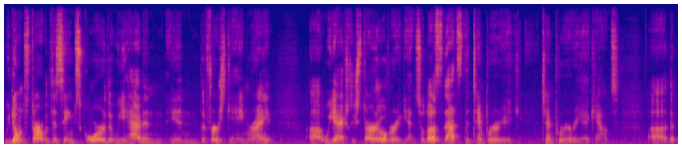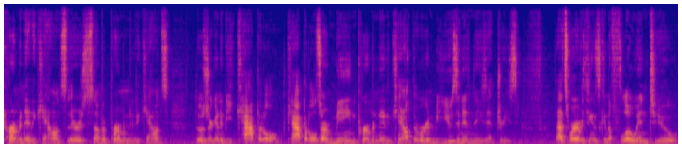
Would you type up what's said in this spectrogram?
We don't start with the same score that we had in in the first game right? Uh, we actually start over again. So that's that's the temporary temporary accounts uh, the permanent accounts there's some of permanent accounts those are going to be capital. Capital is our main permanent account that we're going to be using in these entries. That's where everything's going to flow into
